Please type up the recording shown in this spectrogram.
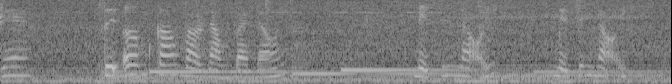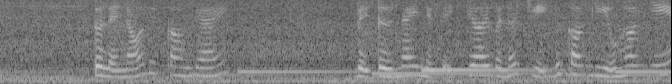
ra. Tôi ôm con vào lòng và nói, mẹ xin lỗi mẹ xin lỗi. Tôi lại nói với con gái, vậy từ nay mẹ sẽ chơi và nói chuyện với con nhiều hơn nhé.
